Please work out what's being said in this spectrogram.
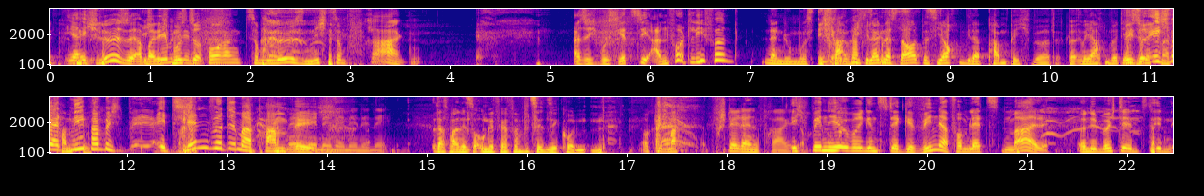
ja, ich löse, aber ich ich, gebe muss den Vorrang zum Lösen, nicht zum Fragen. also ich muss jetzt die Antwort liefern? Nein, du musst Ich nicht, frage mich, wie lange das dauert, bis Jochen wieder pumpig wird. Jochen wird ja Wieso? Ich werde nie pumpig. Etienne wird immer pumpig. Nee, nee, nee, nee, nee, nee. Das waren jetzt so ungefähr 15 Sekunden. Okay, mach, stell deine Frage. Ich bin hier übrigens der Gewinner vom letzten Mal und ich möchte in, in,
